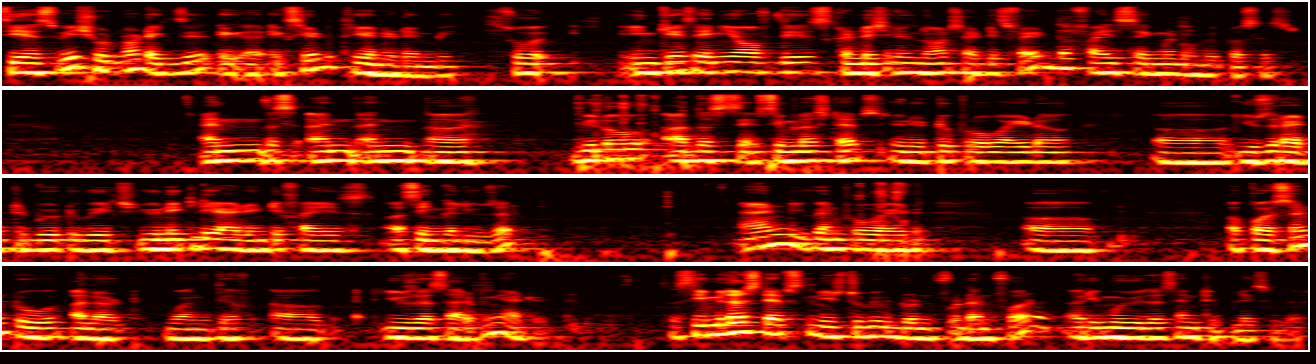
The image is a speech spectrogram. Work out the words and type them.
csv should not exceed 300 mb so in case any of this condition is not satisfied the file segment won't be processed. And and and uh, below are the similar steps. You need to provide a user attribute which uniquely identifies a single user. And you can provide uh, a person to alert once the uh, users are being added. So similar steps needs to be done for, done for uh, remove users and replace users.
